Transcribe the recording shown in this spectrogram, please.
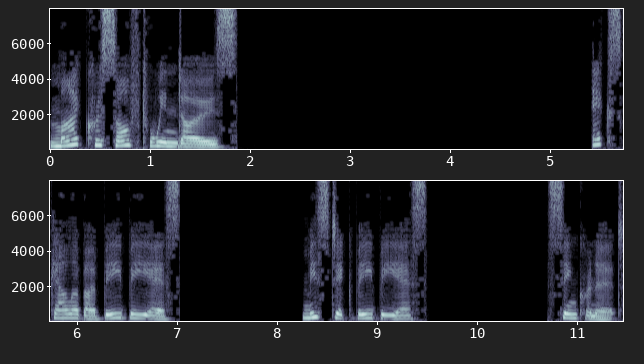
Microsoft Windows. Excalibur BBS Mystic BBS Synchronet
